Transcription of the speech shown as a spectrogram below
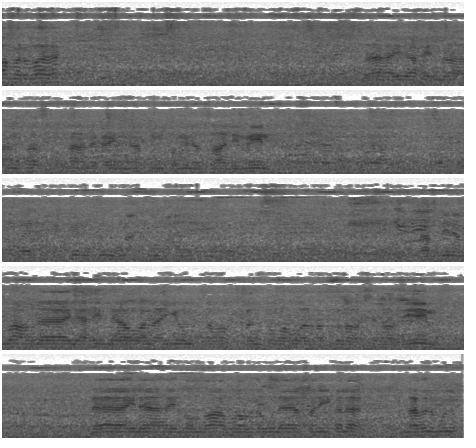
خمر ظهر لا إله إلا أنت سبحانك إنا كنت من الظالمين. ربنا الله لا إله إلا هو العي توكلت وهو الرب العرش العظيم. لا إله إلا الله وحده لا شريك له له الملك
